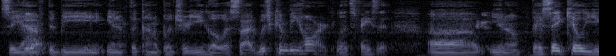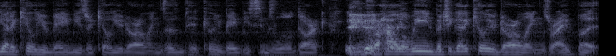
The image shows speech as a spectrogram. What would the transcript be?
so you yeah. have to be you know to kind of put your ego aside which can be hard let's face it uh, you know, they say kill you got to kill your babies or kill your darlings. Kill your babies seems a little dark even for Halloween, but you got to kill your darlings, right? But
